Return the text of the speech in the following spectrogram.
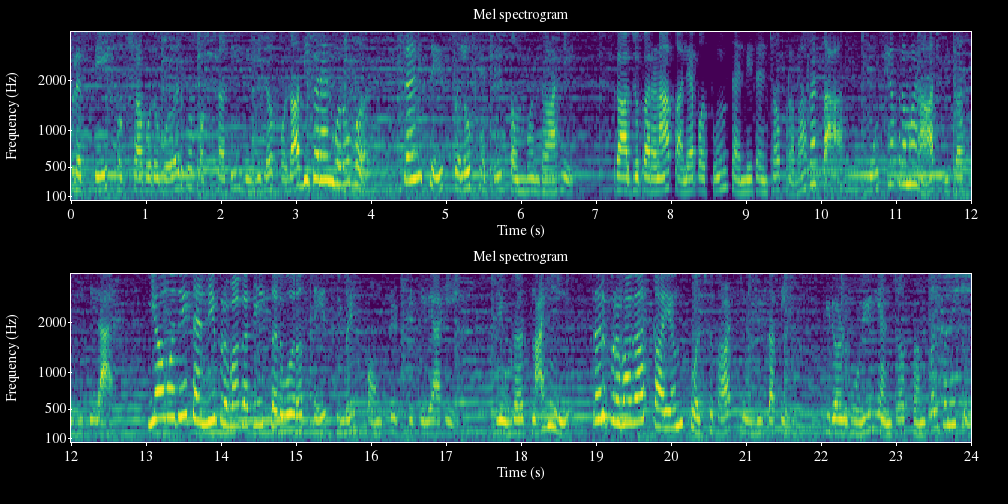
प्रत्येक पक्षाबरोबर व पक्षातील विविध पदाधिकाऱ्यांबरोबर त्यांचे सलोख्याचे संबंध आहे. राजकारणात आल्यापासून त्यांनी त्यांच्या प्रभागाचा मोठ्या प्रमाणात विकासही केला आहे. यामध्ये त्यांनी प्रभागातील सर्व रस्ते सिमेंट कॉन्क्रीटचे केले आहे. एवढंच नाही तर प्रभागात कायम स्वच्छता ठेवली जाते. किरण भोईर यांच्या संकल्पनेतून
